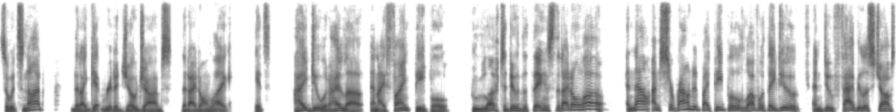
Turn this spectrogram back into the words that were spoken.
So it's not that I get rid of Joe jobs that I don't like. It's I do what I love and I find people who love to do the things that I don't love. And now I'm surrounded by people who love what they do and do fabulous jobs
